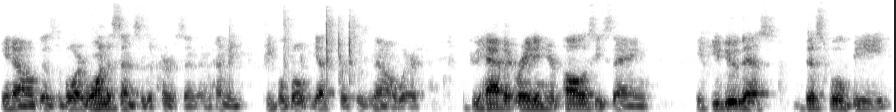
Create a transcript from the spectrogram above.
you know, does the board want to censor the person and how many people vote yes versus no? Where if you have it right in your policy saying, if you do this, this will be,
